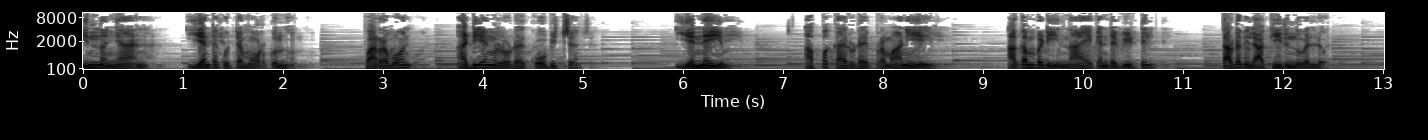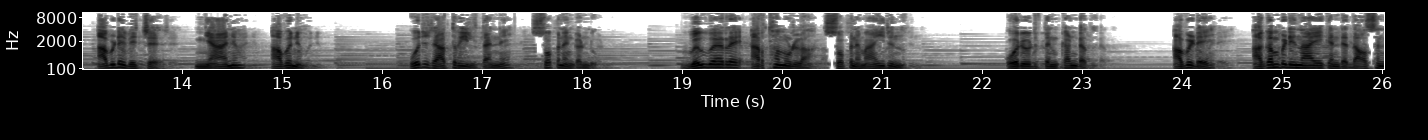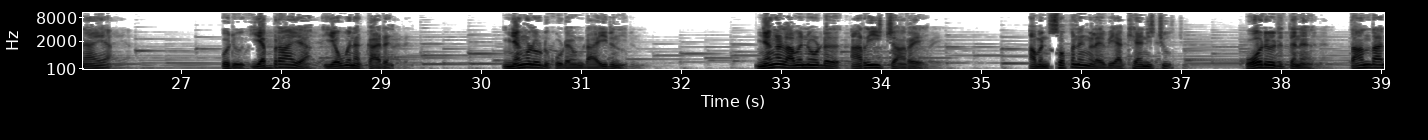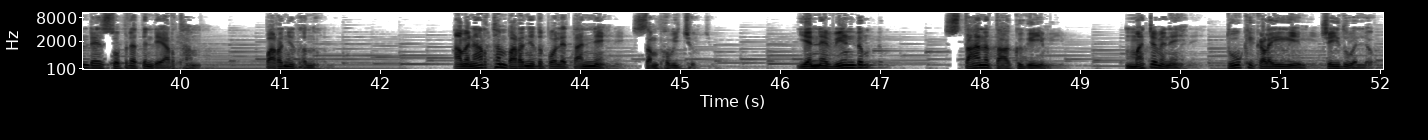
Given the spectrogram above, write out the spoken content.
ഇന്ന് ഞാൻ എന്റെ കുറ്റം ഓർക്കുന്നു. ഫറവോൻ അടിയങ്ങളോട് കോപിച്ച് എന്നെയും അപ്പക്കാരുടെ പ്രമാണിയെയും അകമ്പടി നായകന്റെ വീട്ടിൽ തടവിലാക്കിയിരുന്നുവല്ലോ. അവിടെ വെച്ച് ഞാനും അവനും ഒരു രാത്രിയിൽ തന്നെ സ്വപ്നം കണ്ടു. വെവ്വേറെ അർത്ഥമുള്ള സ്വപ്നമായിരുന്നു ഓരോരുത്തൻ കണ്ടത്. അവിടെ അകമ്പടി നായകന്റെ ദാസനായ ഒരു എബ്രായ യൗവനക്കാരൻ ഞങ്ങളോട് കൂടെ ഉണ്ടായിരുന്നു. ഞങ്ങൾ അവനോട് അറിയിച്ചാറേ അവൻ സ്വപ്നങ്ങളെ വ്യാഖ്യാനിച്ചു. ഓരോരുത്തന് താൻ താന്റെ സ്വപ്നത്തിന്റെ അർത്ഥം പറഞ്ഞു തന്നു. അവൻ അർത്ഥം പറഞ്ഞതുപോലെ തന്നെ സംഭവിച്ചു. എന്നെ വീണ്ടും സ്ഥാനത്താക്കുകയും മറ്റവനെ തൂക്കിക്കളയുകയും ചെയ്തുവല്ലോ.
